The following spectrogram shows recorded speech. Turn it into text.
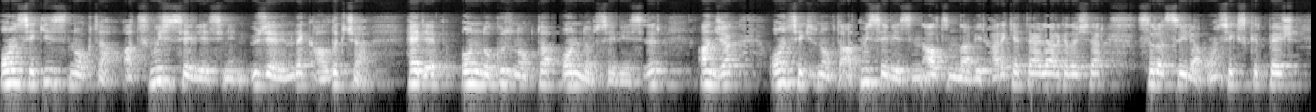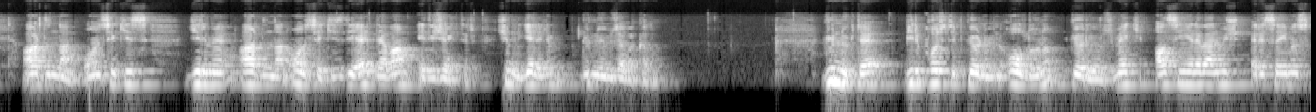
18.60 seviyesinin üzerinde kaldıkça hedef 19.14 seviyesidir. Ancak 18.60 seviyesinin altında bir hareket değerli arkadaşlar. Sırasıyla 18.45 ardından 18 20 ardından 18 diye devam edecektir. Şimdi gelelim günlüğümüze bakalım. Günlükte bir pozitif görünümün olduğunu görüyoruz. MAC al sinyali vermiş. RSI'miz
